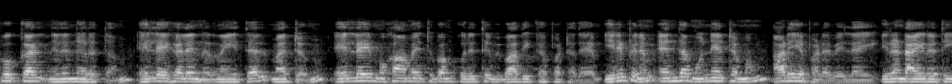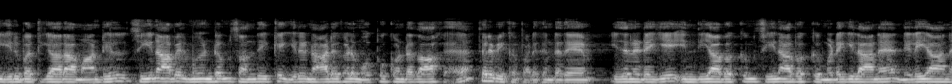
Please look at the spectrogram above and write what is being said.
பொறுப்புகள் நிலைநிறுத்தம் எல்லைகளை நிர்ணயித்தல் மற்றும் எல்லை முகாமைத்துவம் குறித்து விவாதிக்கப்பட்டது. இருப்பினும் எந்த முன்னேற்றமும் அடையப்படவில்லை. இரண்டாயிரத்தி இருபத்தி ஆறாம் ஆண்டில் சீனாவில் மீண்டும் சந்திக்க இரு நாடுகளும் ஒப்புக்கொண்டதாக தெரிவிக்கப்படுகின்றது. இதனிடையே இந்தியாவுக்கும் சீனாவுக்கும் இடையிலான நிலையான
